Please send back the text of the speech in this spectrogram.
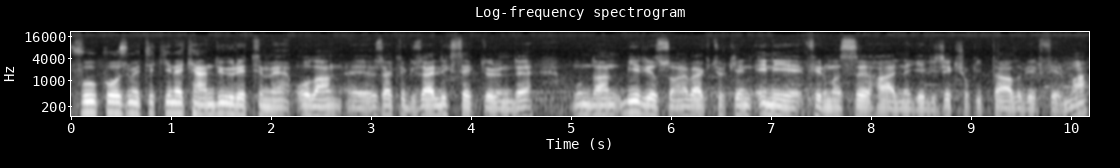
Fu Kozmetik yine kendi üretimi olan e, özellikle güzellik sektöründe bundan bir yıl sonra belki Türkiye'nin en iyi firması haline gelecek çok iddialı bir firma.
